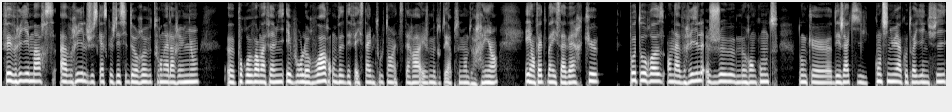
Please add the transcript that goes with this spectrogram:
février, mars, avril, jusqu'à ce que je décide de retourner à la Réunion euh, pour revoir ma famille et pour le revoir. On faisait des FaceTime tout le temps, etc. Et je me doutais absolument de rien. Et en fait, bah, il s'avère que poteau rose en avril, je me rends compte donc euh, déjà qu'il continuait à côtoyer une fille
